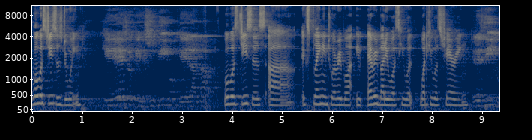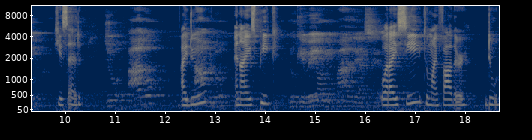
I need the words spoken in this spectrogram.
What was Jesus doing? What was Jesus uh, explaining to everybody? Everybody was he was what he was sharing. He said, "I do, and I speak what I see to my Father do."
